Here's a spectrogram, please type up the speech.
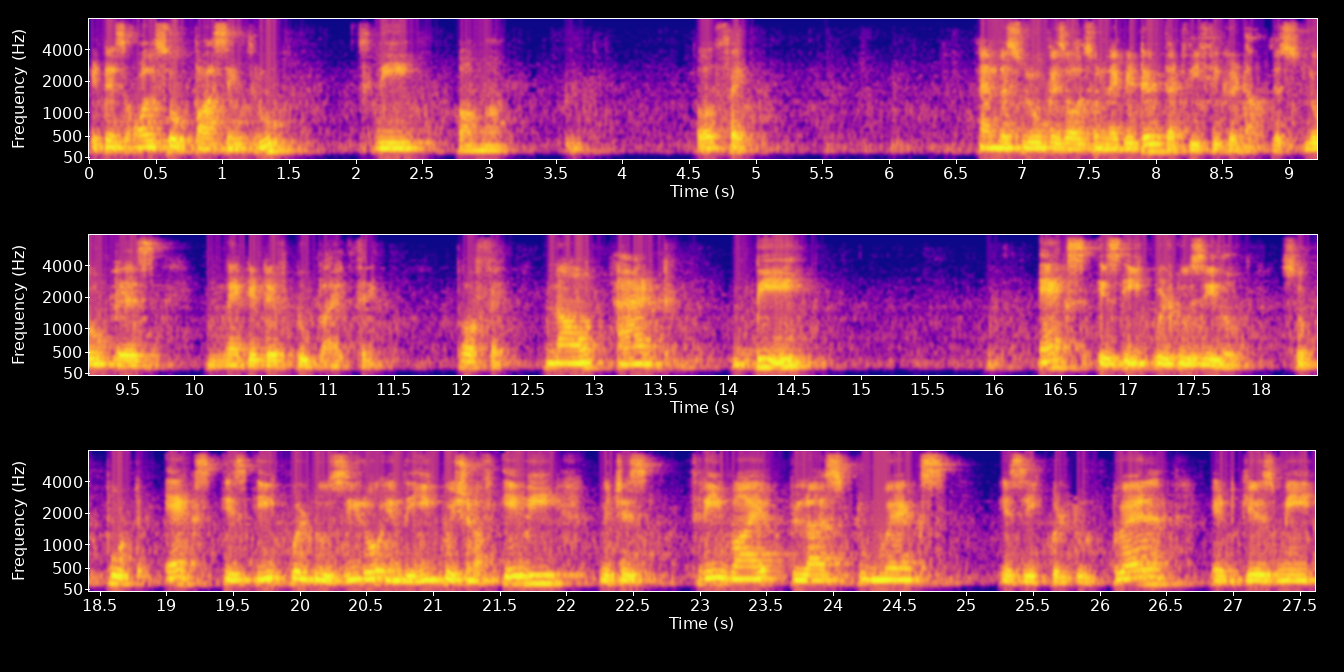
It is also passing through 3 comma 2 perfect. And the slope is also negative that we figured out. The slope is negative 2 by 3 perfect. Now at b x is equal to 0. So put x is equal to 0 in the equation of AB which is 3y plus 2x is equal to 12. It gives me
